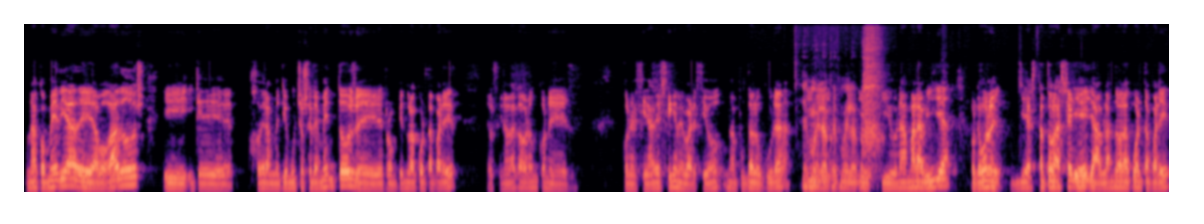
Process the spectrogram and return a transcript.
una comedia de abogados y, que, joder, han metido muchos elementos eh, rompiendo la cuarta pared y al final acabaron con el, con el final ese que me pareció una puta locura. Es muy loco, es muy loco. Y, una maravilla, porque bueno, ya está toda la serie ella hablando a la cuarta pared,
